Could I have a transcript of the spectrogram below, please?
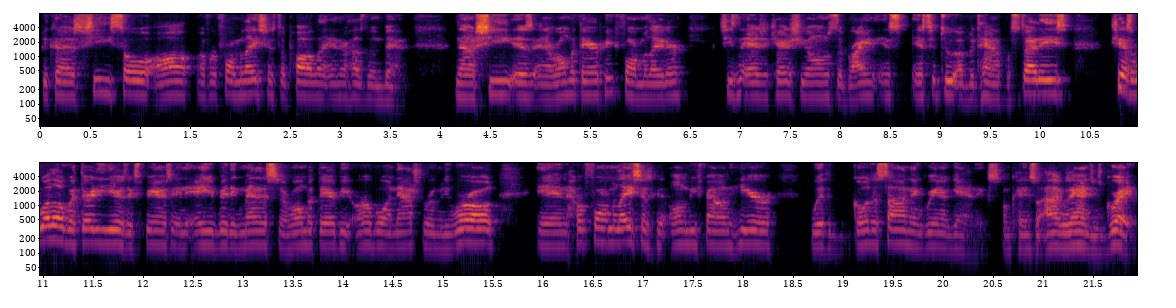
because she sold all of her formulations to Paula and her husband Ben. Now she is an aromatherapy formulator. She's an educator. She owns the Brighton Institute of Botanical Studies. She has well over 30 years experience in Ayurvedic medicine, aromatherapy, herbal, and natural remedy world and her formulations can only be found here with GoDesana and Green Organics. Okay, so Alexandra's great.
